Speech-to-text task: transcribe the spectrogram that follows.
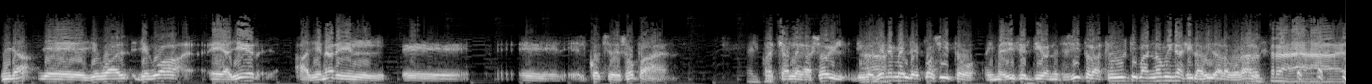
Mira, eh, llegó, al- llegó a- eh, ayer a llenar el, eh, el, el coche de sopa El para coche. echarle gasoil. Digo, Ah. lléneme el depósito. Y me dice el tío, necesito las tres últimas nóminas y la vida laboral. Ostras,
